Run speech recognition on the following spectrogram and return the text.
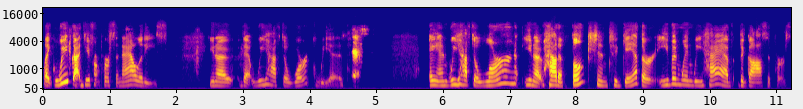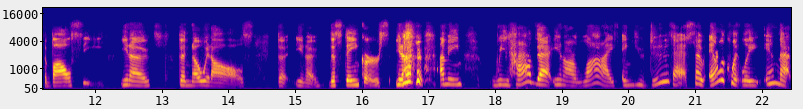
Like we've got different personalities, you know, that we have to work with. Yes and we have to learn you know how to function together even when we have the gossipers the bossy you know the know-it-alls the you know the stinkers you know i mean we have that in our life and you do that so eloquently in that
